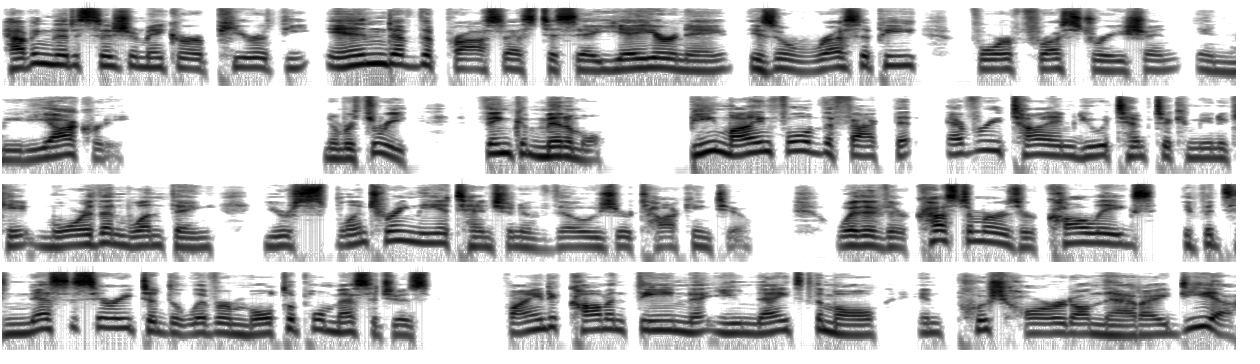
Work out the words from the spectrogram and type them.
Having the decision maker appear at the end of the process to say yay or nay is a recipe for frustration and mediocrity. Number three, think minimal. Be mindful of the fact that every time you attempt to communicate more than one thing, you're splintering the attention of those you're talking to. Whether they're customers or colleagues, if it's necessary to deliver multiple messages, find a common theme that unites them all and push hard on that idea.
